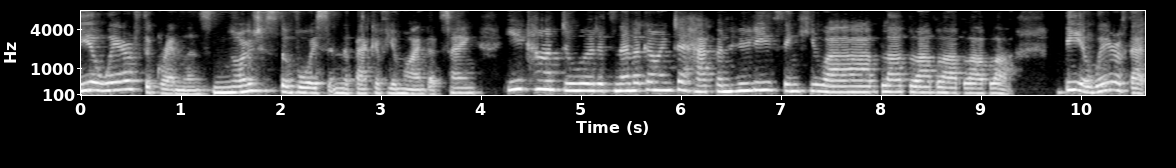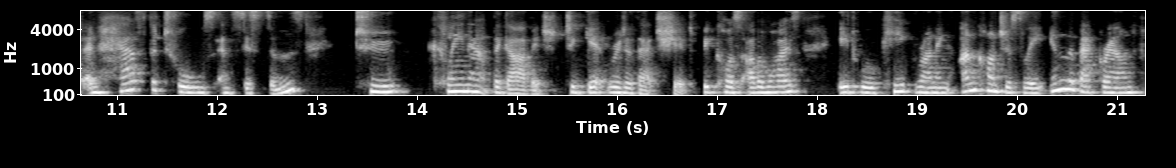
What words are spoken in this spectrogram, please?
be aware of the gremlins. Notice the voice in the back of your mind that's saying, you can't do it, it's never going to happen, who do you think you are, blah, blah, blah, blah, blah. Be aware of that and have the tools and systems to clean out the garbage, to get rid of that shit, because otherwise it will keep running unconsciously in the background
